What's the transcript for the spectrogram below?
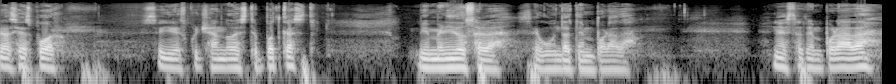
Gracias por seguir escuchando este podcast. Bienvenidos a la segunda temporada. En esta temporada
